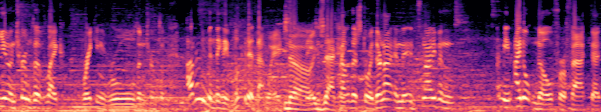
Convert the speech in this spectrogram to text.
you know, in terms of like breaking rules, in terms of, I don't even think they look at it that way. Just No, they just exactly. tell their story. They're not, and it's not even. I mean, I don't know for a fact that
